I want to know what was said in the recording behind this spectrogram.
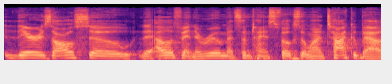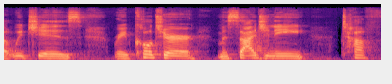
There is also the elephant in the room that sometimes folks don't want to talk about, which is rape culture, misogyny, tough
